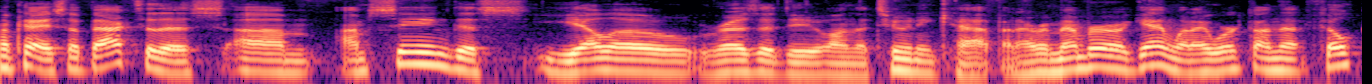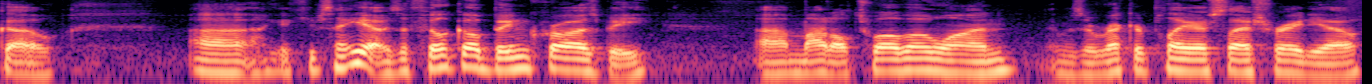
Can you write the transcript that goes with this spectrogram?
Okay, so back to this. Um, I'm seeing this yellow residue on the tuning cap, and I remember again when I worked on that Philco. Uh, I keep saying, yeah, it was a Philco Bing Crosby uh, model 1201. It was a record player slash radio.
